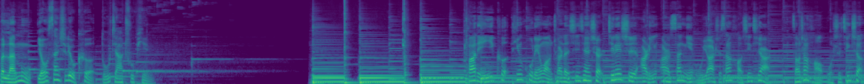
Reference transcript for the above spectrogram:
本栏目由三十六氪独家出品。八点一刻，听互联网圈的新鲜事儿。今天是二零二三年五月二十三号，星期二，早上好，我是金盛。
